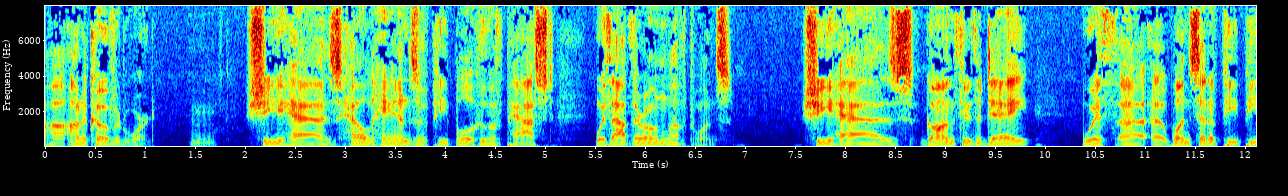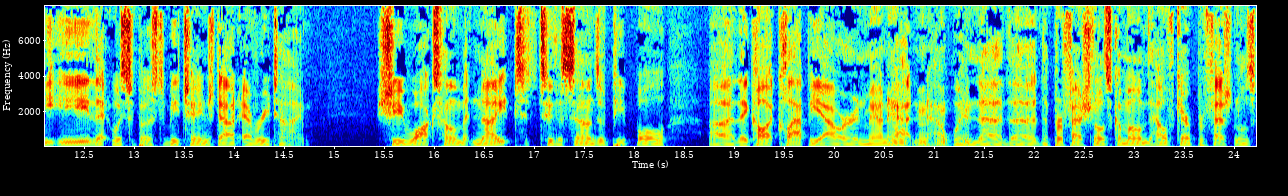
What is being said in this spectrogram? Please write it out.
uh, on a COVID ward. Mm-hmm. She has held hands of people who have passed without their own loved ones. She has gone through the day with uh, one set of PPE that was supposed to be changed out every time. She walks home at night to the sounds of people. Uh, they call it clappy hour in Manhattan now. when uh, the the professionals come home, the healthcare professionals.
